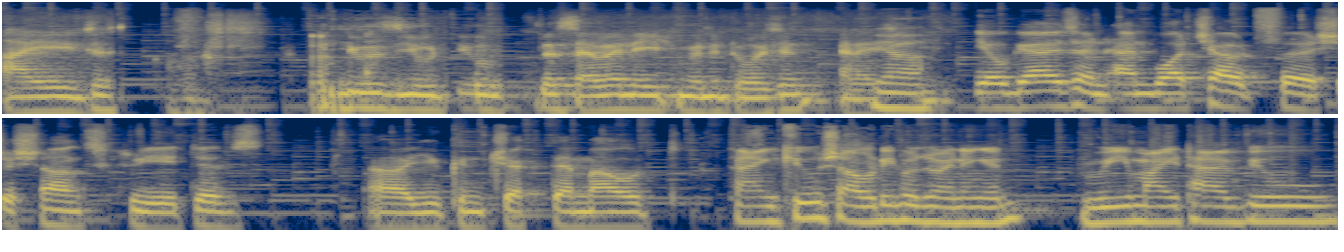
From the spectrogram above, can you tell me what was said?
I just use YouTube, the seven eight minute version, and I Yeah. see. Yo, guys, and, and watch out for Shashank's creatives. Uh, you can check them out. Thank you, Shaudi, for joining in. We might have you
